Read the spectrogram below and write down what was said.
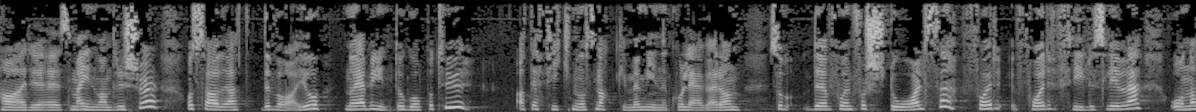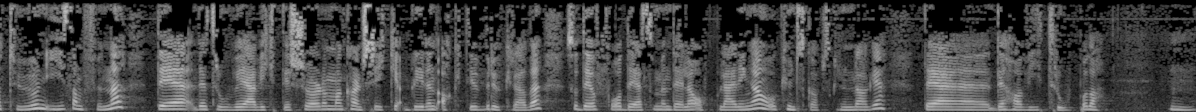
har, eh, som er innvandrer sjøl, og sa det at det var jo når jeg begynte å gå på tur, at jeg fikk noe å snakke med mine kollegaer om. Så det å få en forståelse for, for friluftslivet og naturen i samfunnet, det, det tror vi er viktig. Sjøl om man kanskje ikke blir en aktiv bruker av det. Så det å få det som en del av opplæringa og kunnskapsgrunnlaget, det, det, har vi tro på, da. Mm.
